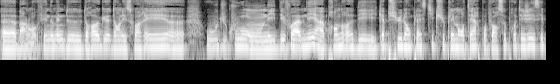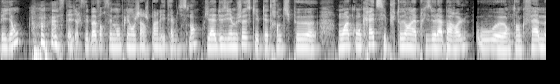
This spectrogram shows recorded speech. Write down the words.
bah, au phénomène de drogue dans les soirées, où du coup, on est des fois amené à prendre des capsules en plastique supplémentaires pour pouvoir se protéger et c'est payant. C'est-à-dire que c'est pas forcément pris en charge par l'établissement. Puis la deuxième chose qui est peut-être un petit peu moins concrète, c'est plutôt dans la prise de la parole, où en tant que femme,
